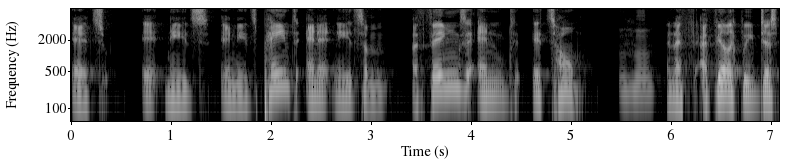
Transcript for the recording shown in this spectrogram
It's it needs it needs paint and it needs some uh, things and it's home and I, f- I feel like we just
